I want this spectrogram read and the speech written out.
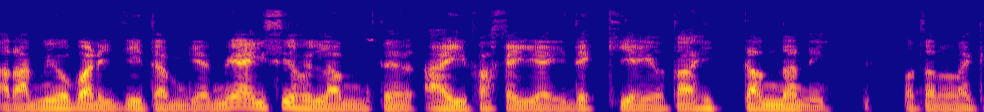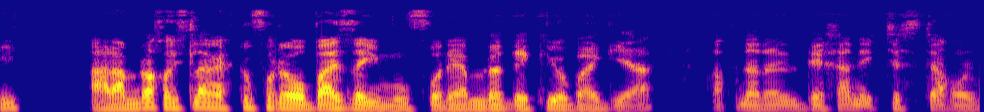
আর আমিও বাড়ি যেতাম গিয়ে আমি আইসি হইলাম আই ফাঁকাই আই দেখি আই ওটা শিখতাম না নেই কথা লাগি আর আমরা কইছিলাম একটু পরে ওবা যাইমু পরে আমরা দেখি ওবা গিয়া আপনারা দেখানোর চেষ্টা করব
